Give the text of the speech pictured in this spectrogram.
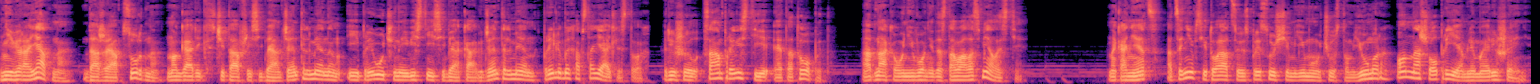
Невероятно, даже абсурдно, но Гарик, считавший себя джентльменом и приученный вести себя как джентльмен при любых обстоятельствах, решил сам провести этот опыт. Однако у него не доставало смелости. Наконец, оценив ситуацию с присущим ему чувством юмора, он нашел приемлемое решение.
